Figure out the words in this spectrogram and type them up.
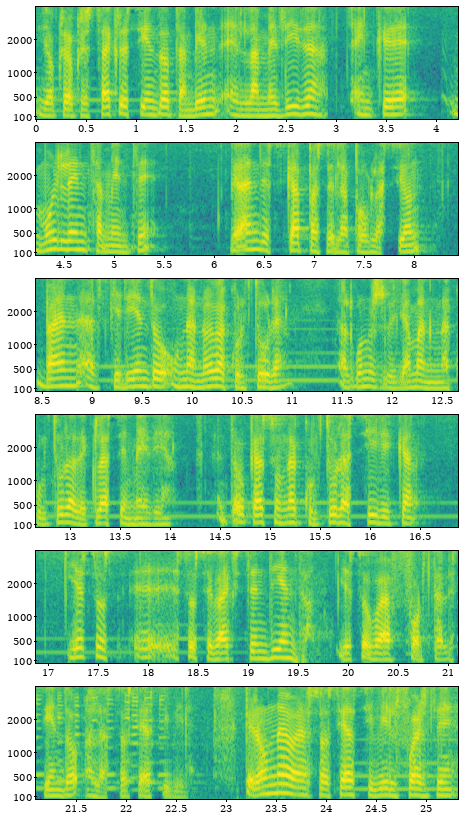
Yo creo que está creciendo también en la medida en que muy lentamente grandes capas de la población van adquiriendo una nueva cultura, algunos le llaman una cultura de clase media, en todo caso una cultura cívica, y eso, eh, eso se va extendiendo y eso va fortaleciendo a la sociedad civil. Pero una sociedad civil fuerte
